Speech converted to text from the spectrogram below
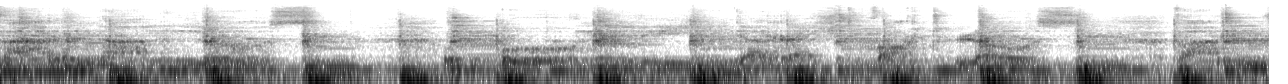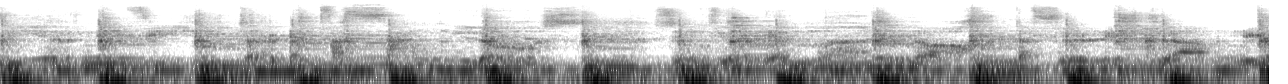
waren namenlos und ohne Lieder recht wortlos. Waren wir nie wieder etwas sanglos, sind wir immer noch dafür nicht klagen.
